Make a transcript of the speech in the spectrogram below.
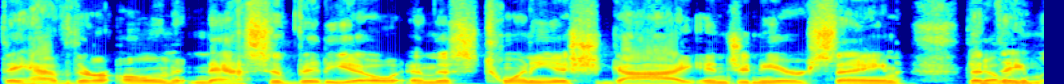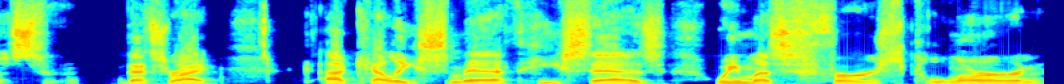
They have their own NASA video and this 20 ish guy engineer saying that Kelly. they must, that's right. Uh, Kelly Smith, he says we must first learn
